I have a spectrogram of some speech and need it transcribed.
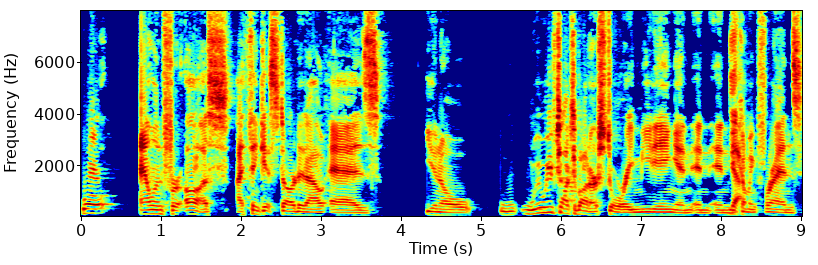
well, Alan, for us, I think it started out as, you know, we, we've talked about our story meeting and and, and yeah. becoming friends.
